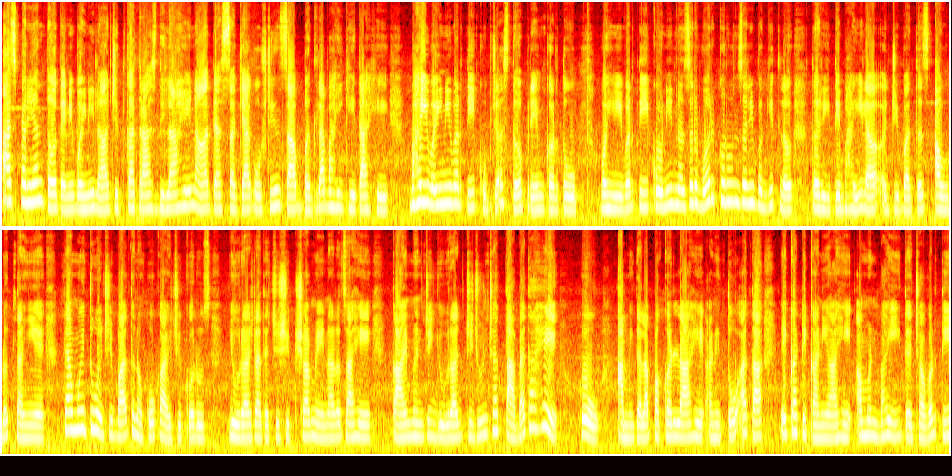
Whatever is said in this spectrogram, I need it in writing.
आजपर्यंत त्यांनी वहिनीला जितका त्रास दिला आहे ना त्या सगळ्या गोष्टींचा बदला भाई घेत आहे. भाई वहिनीवरती खूप जास्त प्रेम करतो. वहिनीवरती कोणी नजर वर करून जरी बघितलं तरी ते भाईला अजिबातच आवडत नाही आहे त्यामुळे तू अजिबात नको काळजी करूस. युवराजला त्याची शिक्षा मिळणारच आहे. काय म्हणजे युवराज जिजूंच्या ताब्यात आहे? हो आम्ही त्याला पकडला आहे आणि तो आता एका ठिकाणी आहे. अमनभाई त्याच्यावरती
